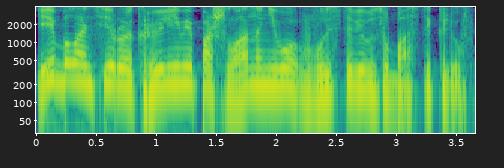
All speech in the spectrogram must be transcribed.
и, балансируя крыльями, пошла на него, выставив зубастый клюв.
